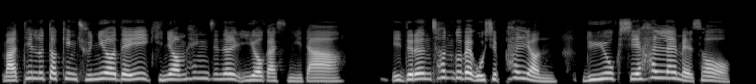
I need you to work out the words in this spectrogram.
마틴 루터킹 주니어 데이 기념 행진을 이어갔습니다. 이들은 1958년 뉴욕시 할렘에서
